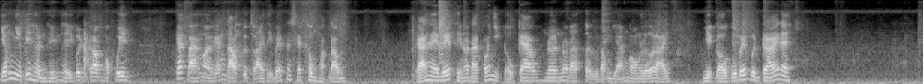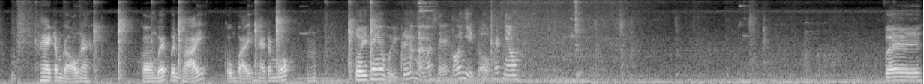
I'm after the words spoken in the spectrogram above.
giống như cái hình hiển thị bên trong hộp pin các bạn mà gắn đảo cực lại thì bếp nó sẽ không hoạt động. Cả hai bếp thì nó đã có nhiệt độ cao nên nó đã tự động giảm ngọn lửa lại. Nhiệt độ của bếp bên trái đây 200 độ nè. Còn bếp bên phải cũng vậy 201 ừ. tùy theo vị trí mà nó sẽ có nhiệt độ khác nhau. Về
